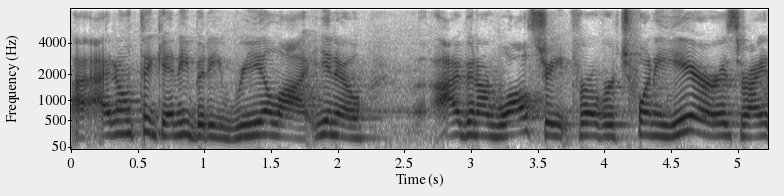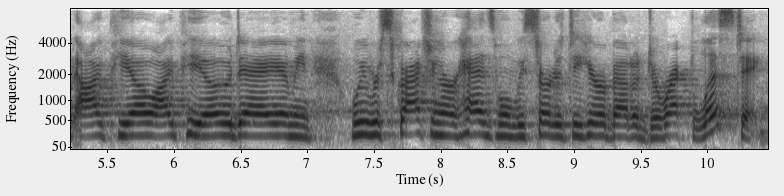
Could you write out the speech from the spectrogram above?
I don't think anybody realized, you know, I've been on Wall Street for over 20 years, right? IPO, IPO day. I mean, we were scratching our heads when we started to hear about a direct listing.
